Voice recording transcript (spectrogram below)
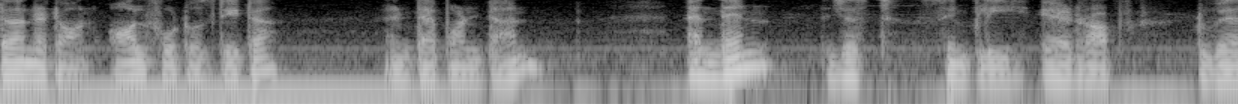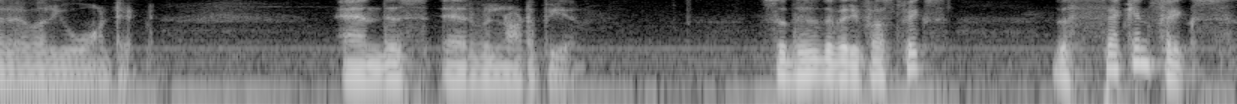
turn it on. All photos data and tap on done. And then just simply airdrop to wherever you want it. And this error will not appear. So this is the very first fix the second fix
